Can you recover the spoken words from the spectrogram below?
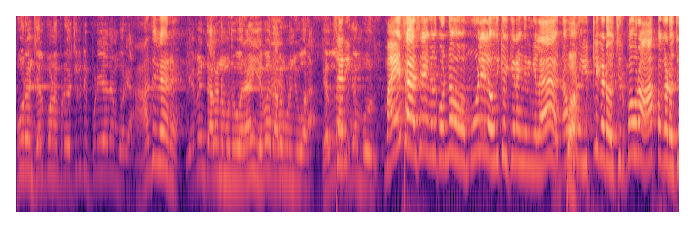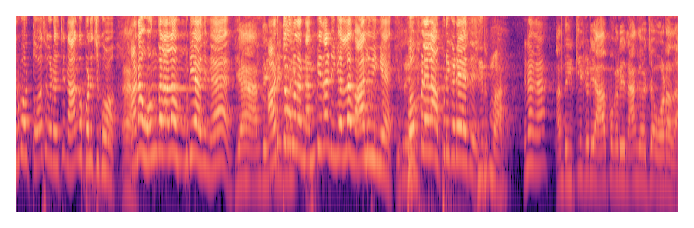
பூரா செல்போனை இப்படி வச்சுக்கிட்டு இப்படியே தான் போறேன். அது வேற. எவன் தலை நிமிந்து போறேன் எவன் தலை குனிஞ்சு போறான் எல்லாம் போகுது. வயசாச்சு எங்களுக்கு ஒன்றும் மூலையில ஒதுக்கி வைக்கிறாங்கிறீங்களே? நம்ம. ஒரு இட்லி கடை வச்சிருப்போம் ஒரு ஆப்ப கடை வச்சிருப்போம் ஒரு தோசை கடை வச்சு நாங்க பழிச்சுக்குவோம். ஆனா உங்களால முடியாதுங்க. அடுத்தவங்கள நம்பி தான் நீங்க எல்லாம் வாழுவீங்க பொம்பளை எல்லாம் அப்படி கிடையாது. என்னங்க? அந்த இட்லி கடையை ஆப்ப கடையை நாங்க வச்சா ஓடாதா?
